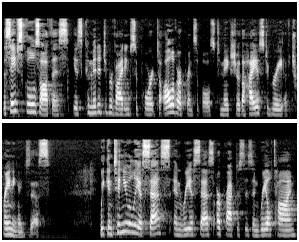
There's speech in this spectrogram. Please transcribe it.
The Safe Schools Office is committed to providing support to all of our principals to make sure the highest degree of training exists. We continually assess and reassess our practices in real time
